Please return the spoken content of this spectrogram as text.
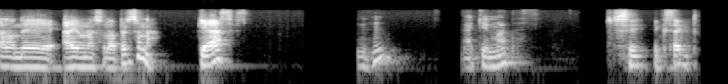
a donde hay una sola persona. ¿Qué haces? ¿A quién matas? Sí, exacto.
